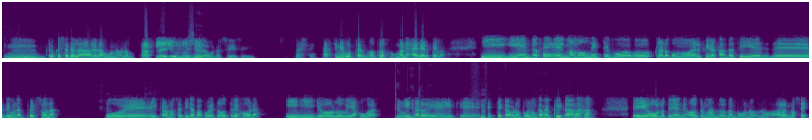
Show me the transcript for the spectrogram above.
creo que ese es de la, de la 1, ¿no? A Play 1, Sí, sí. la uno, sí, sí. Pues sí, así me gusta, vosotros manejáis el tema. Y, y entonces el mamón este, pues claro, como el Final Fantasy es de, de una persona, pues el cabrón se tira para pues todo tres horas y yo lo veía jugar. Qué y bonito. claro, el- eh, este cabrón pues nunca me explicaba, eh, o no tenía otro mando tampoco, no, no, ahora no sé.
